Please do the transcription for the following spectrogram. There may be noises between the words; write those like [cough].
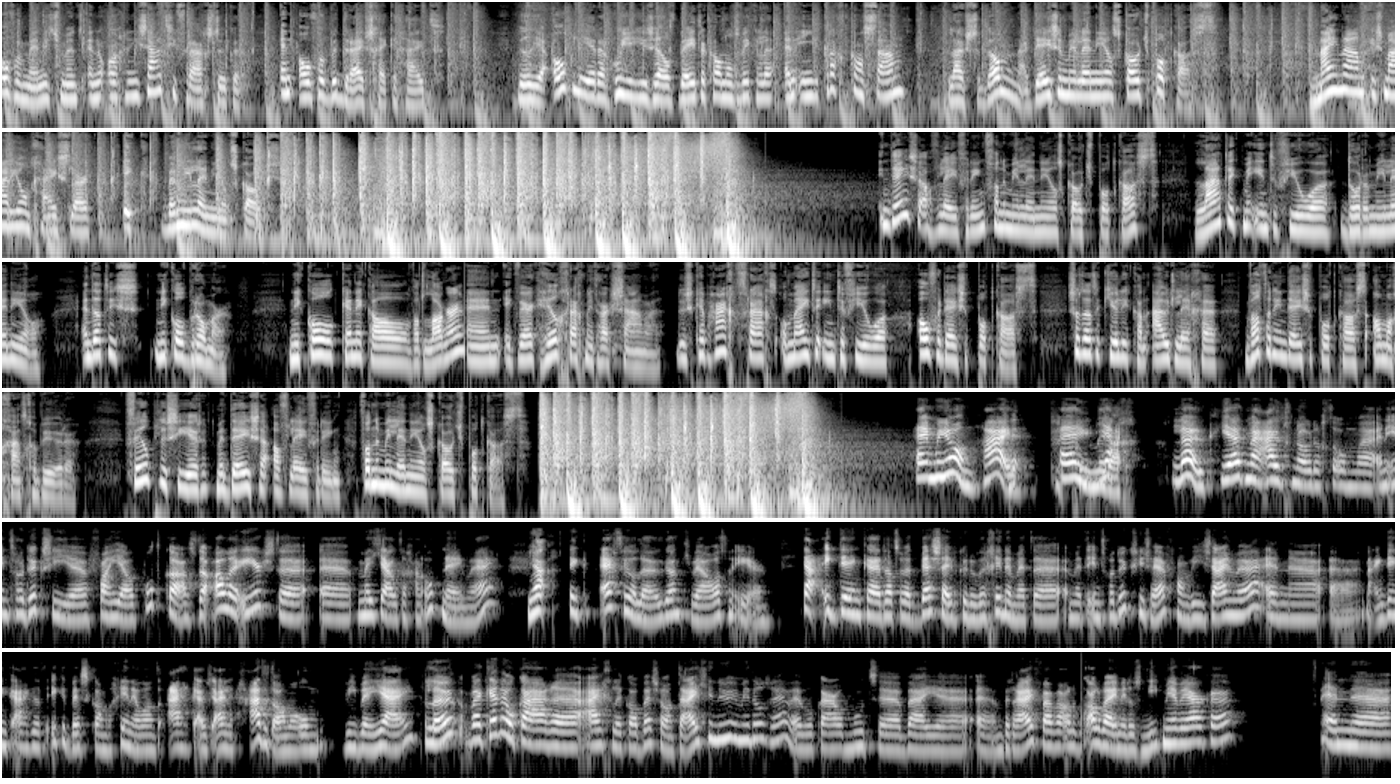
over management en organisatievraagstukken en over bedrijfsgekkigheid. Wil jij ook leren hoe je jezelf beter kan ontwikkelen en in je kracht kan staan? Luister dan naar deze Millennials Coach podcast. Mijn naam is Marion Gijsler. Ik ben Millennials Coach. In deze aflevering van de Millennials Coach podcast laat ik me interviewen door een millennial. En dat is Nicole Brommer. Nicole ken ik al wat langer en ik werk heel graag met haar samen. Dus ik heb haar gevraagd om mij te interviewen over deze podcast, zodat ik jullie kan uitleggen wat er in deze podcast allemaal gaat gebeuren. Veel plezier met deze aflevering van de Millennials Coach podcast. Hey Marion, hi. Hey, Goedemiddag. ja, leuk. Je hebt mij uitgenodigd om eh, een introductie eh, van jouw podcast, de allereerste, eh, met jou te gaan opnemen. Hè? Ja, Vind ik echt heel leuk, dankjewel. Wat een eer. Ja, ik denk dat we het best even kunnen beginnen met, de met de introducties hè, van wie zijn we. En nou, ik denk eigenlijk dat ik het best kan beginnen, want eigenlijk uiteindelijk gaat het allemaal om wie ben jij. Leuk, wij kennen elkaar eigenlijk al best wel een tijdje nu inmiddels. Hè. We hebben elkaar ontmoet bij een bedrijf waar we alle- allebei inmiddels niet meer werken. En eh,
